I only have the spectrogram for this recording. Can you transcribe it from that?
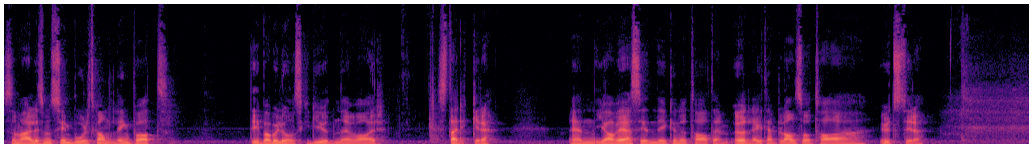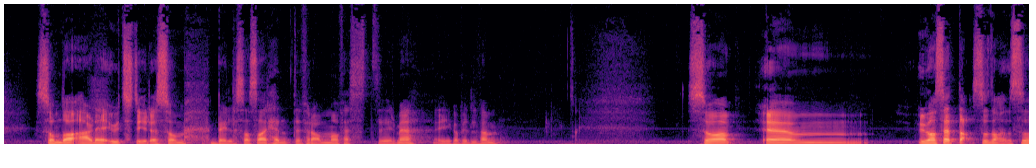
Som er liksom symbolsk handling på at de babylonske gudene var sterkere enn Javé, siden de kunne tem ødelegge tempelet hans og ta utstyret. Som da er det utstyret som Belsazar henter fram og fester med i kapittel 5. Så um, Uansett, da så, da, så,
